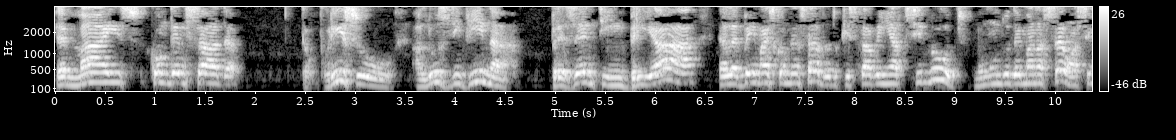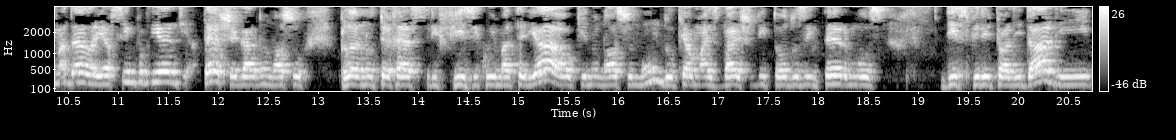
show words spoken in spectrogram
é mais condensada. Então, por isso, a luz divina presente em Briá, ela é bem mais condensada do que estava em Atzilut, no mundo da emanação, acima dela, e assim por diante, até chegar no nosso plano terrestre físico e material, que no nosso mundo, que é o mais baixo de todos em termos de espiritualidade,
